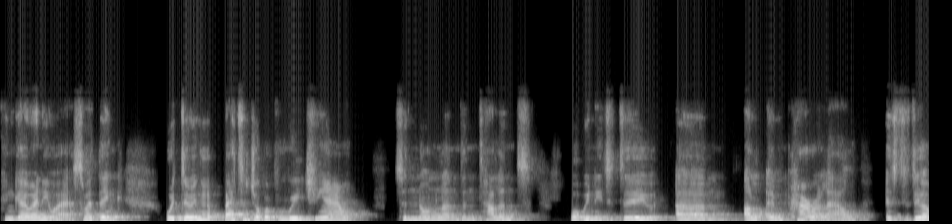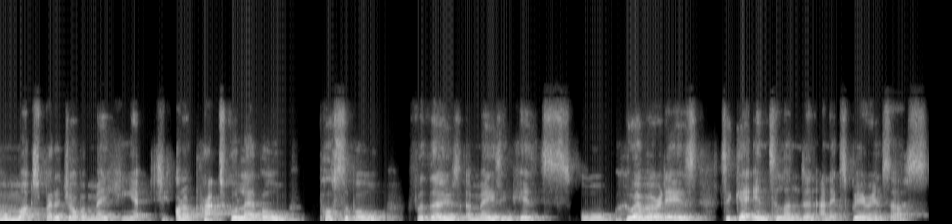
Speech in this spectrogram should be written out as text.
can go anywhere. So I think we're doing a better job of reaching out to non-London talent. What we need to do um, in parallel is to do a much better job of making it on a practical level possible for those amazing kids or whoever it is to get into London and experience us.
